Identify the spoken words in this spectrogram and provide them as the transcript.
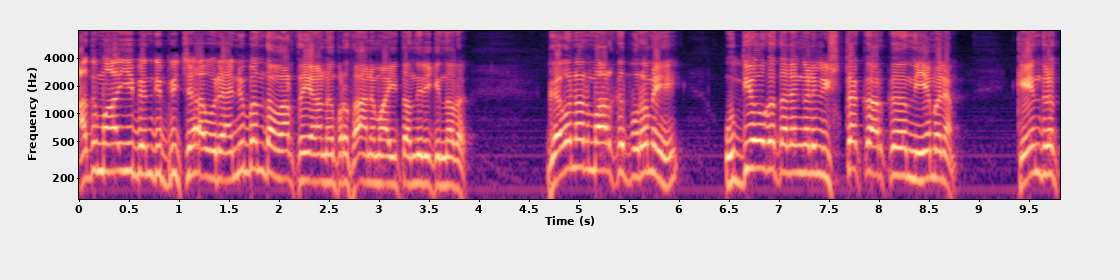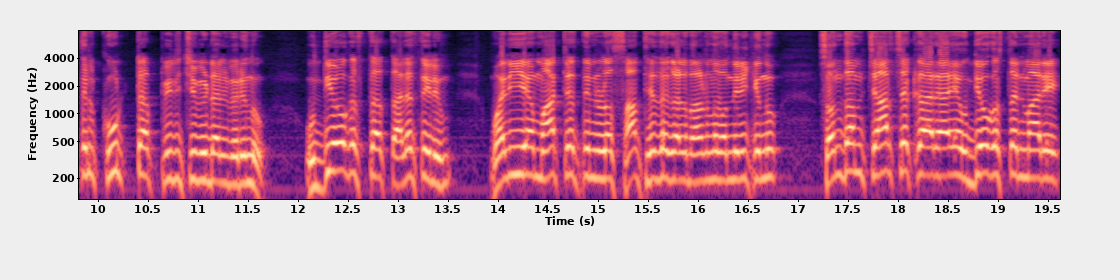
അതുമായി ബന്ധിപ്പിച്ച ഒരു അനുബന്ധ വാർത്തയാണ് പ്രധാനമായി തന്നിരിക്കുന്നത്. ഗവർണർമാർക്ക് പുറമെ ഉദ്യോഗ തലങ്ങളിൽ ഇഷ്ടക്കാർക്ക് നിയമനം കേന്ദ്രത്തിൽ കൂട്ട പിരിച്ചുവിടൽ വരുന്നു. ഉദ്യോഗസ്ഥ തലത്തിലും വലിയ മാറ്റത്തിനുള്ള സാധ്യതകൾ വളർന്നു വന്നിരിക്കുന്നു. സ്വന്തം ചാർച്ചക്കാരായ ഉദ്യോഗസ്ഥന്മാരെ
